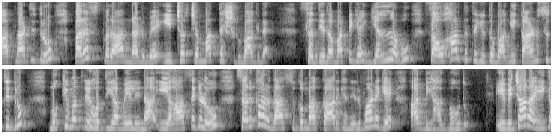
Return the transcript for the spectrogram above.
ಮಾತನಾಡ್ತಿದ್ರು ಪರಸ್ಪರ ನಡುವೆ ಈ ಚರ್ಚೆ ಮತ್ತೆ ಶುರುವಾಗಿದೆ. ಸದ್ಯದ ಮಟ್ಟಿಗೆ ಎಲ್ಲವೂ ಸೌಹಾರ್ದತೆಯುತವಾಗಿ ಕಾಣಿಸುತ್ತಿದ್ರು. ಮುಖ್ಯಮಂತ್ರಿ ಹುದ್ದೆಯ ಮೇಲಿನ ಈ ಆಸೆಗಳು ಸರ್ಕಾರದ ಸುಗಮ ಕಾರ್ಯನಿರ್ವಹಣೆಗೆ ಅಡ್ಡಿಯಾಗಬಹುದು. ಈ ವಿಚಾರ ಈಗ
